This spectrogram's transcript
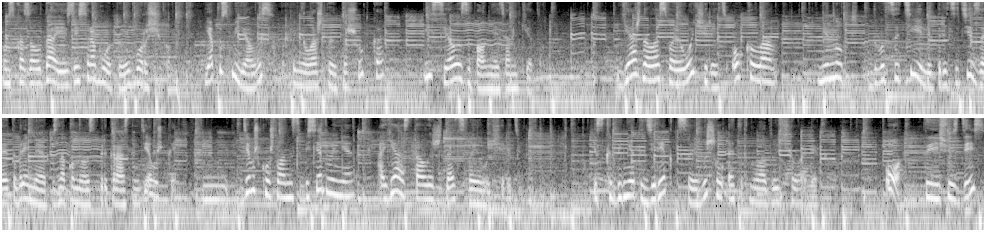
Он сказал, да, я здесь работаю уборщиком. Я посмеялась, поняла, что это шутка, и села заполнять анкету. Я ждала свою очередь около минут 20 или 30 за это время я познакомилась с прекрасной девушкой. Девушка ушла на собеседование, а я осталась ждать своей очереди. Из кабинета дирекции вышел этот молодой человек. «О, ты еще здесь?»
